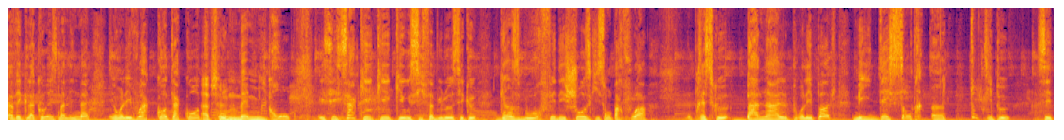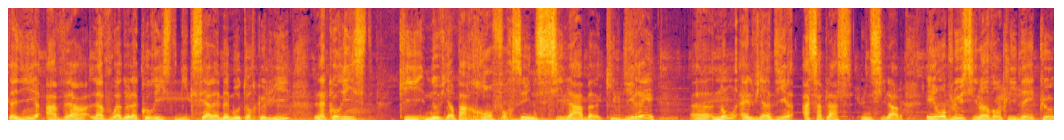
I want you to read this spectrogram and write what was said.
avec, la choriste Madeleine. Et on les voit côte à côte Absolument. au même micro. Et c'est ça qui est, qui, est, qui est aussi fabuleux. C'est que Gainsbourg fait des choses qui sont parfois presque banales pour l'époque, mais il décentre un tout petit peu. C'est-à-dire avoir la voix de la choriste mixée à la même hauteur que lui, la choriste qui ne vient pas renforcer une syllabe qu'il dirait, euh, non, elle vient dire à sa place une syllabe. Et en plus, il invente l'idée que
